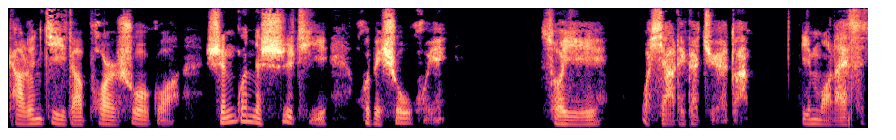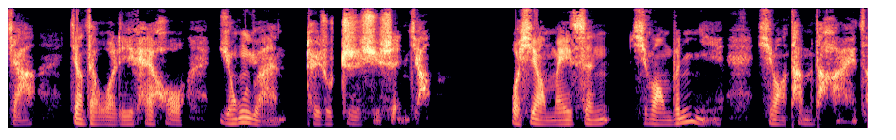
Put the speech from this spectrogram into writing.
卡伦记得普尔说过，神官的尸体会被收回，所以我下了一个决断：因莫莱斯家将在我离开后永远退出秩序神教。我希望梅森，希望温妮，希望他们的孩子，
